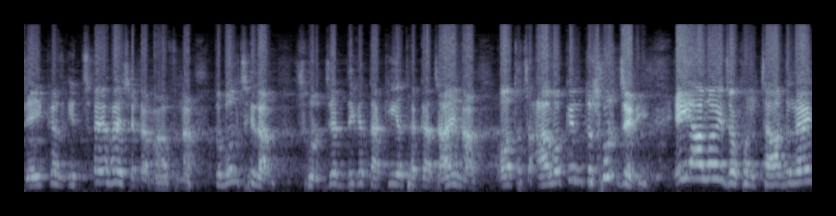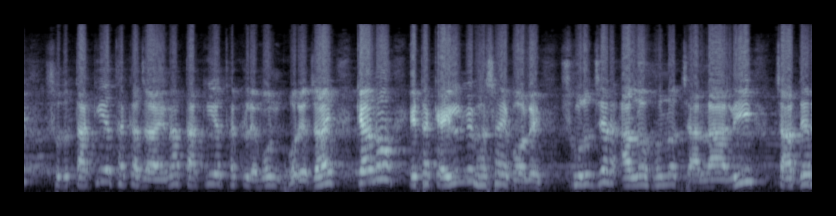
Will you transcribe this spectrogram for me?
যেই কাজ ইচ্ছায় হয় সেটা মাফ না। তো বলছিলাম, সূর্যের দিকে তাকিয়ে থাকা যায় না, অথচ আলো কিন্তু সূর্যেরই। এই আলোয় যখন চাঁদ নেয়, শুধু তাকিয়ে থাকা যায় না, তাকিয়ে থাকলে মন ভরে যায়। কেন? এটাকে ইলমি ভাষায় বলে, সূর্যের আলো হলো জালালি চাঁদের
